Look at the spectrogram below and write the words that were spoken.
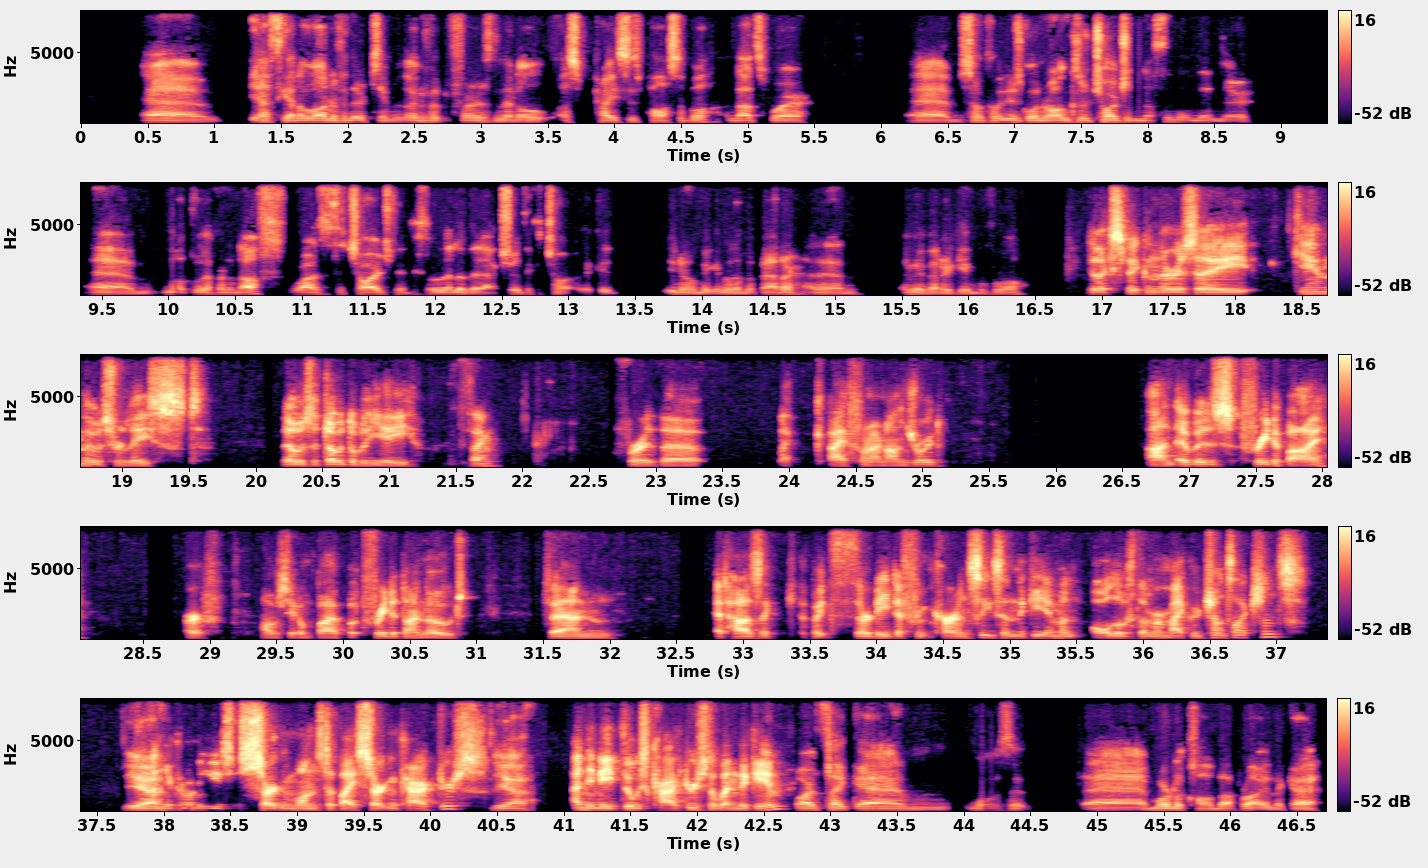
uh, you have to get a lot of entertainment out of it for as little as price as possible, and that's where um, some companies going wrong because they're charging nothing and then they're um, not delivering enough. Whereas if they charge maybe a little bit extra, they could char- they could you know make it a little bit better and then it'll be a better game overall. Yeah, like, speaking, there was a game that was released that was a WWE thing for the like iPhone and Android, and it was free to buy, or obviously you don't buy it, but free to download. Then it has like about thirty different currencies in the game, and all of them are microtransactions. Yeah, And you can only use certain ones to buy certain characters, yeah. And you need those characters to win the game. Or it's like um, what was it? Uh, Mortal Kombat, probably like a,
